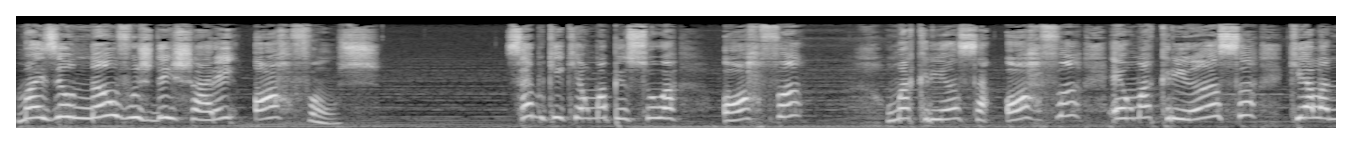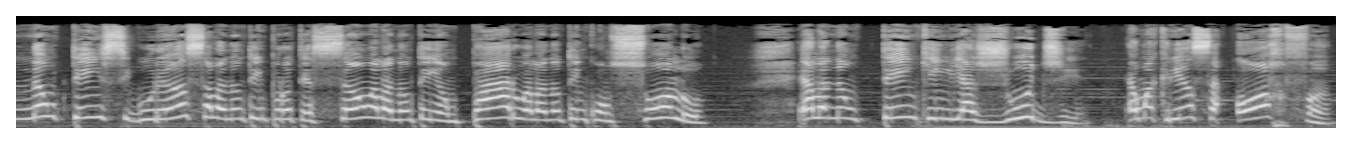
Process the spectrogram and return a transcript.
mas eu não vos deixarei órfãos. Sabe o que é uma pessoa órfã? Uma criança órfã é uma criança que ela não tem segurança, ela não tem proteção, ela não tem amparo, ela não tem consolo, ela não tem quem lhe ajude. É uma criança órfã.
